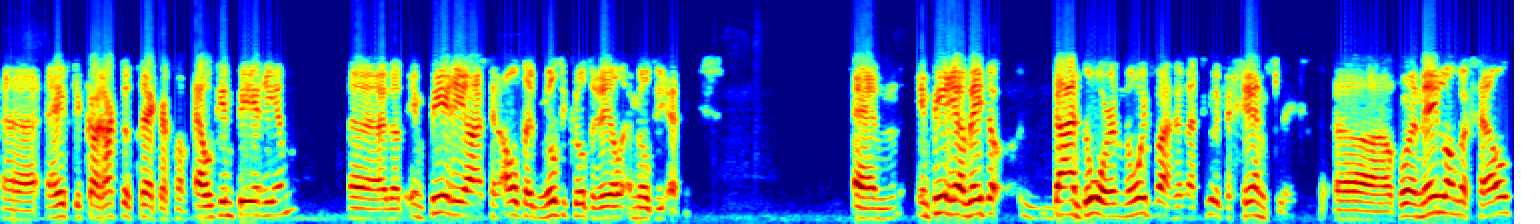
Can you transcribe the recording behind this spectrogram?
uh, heeft de karaktertrekker van elk imperium. dat imperia zijn altijd multicultureel en multi-etnisch. En imperia weten daardoor nooit waar hun natuurlijke grens ligt. Uh, voor een Nederlander geldt,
